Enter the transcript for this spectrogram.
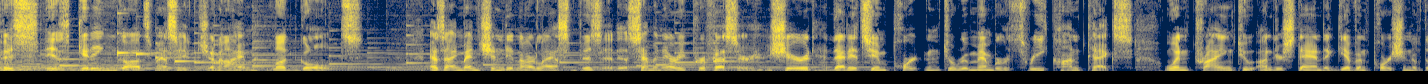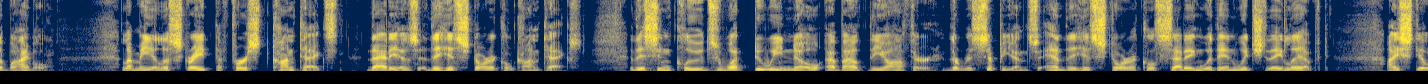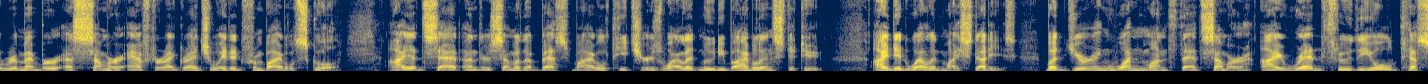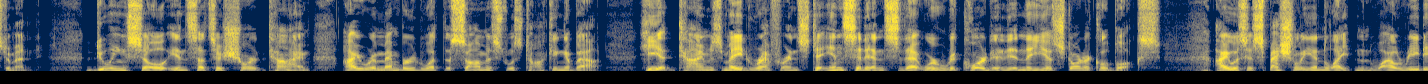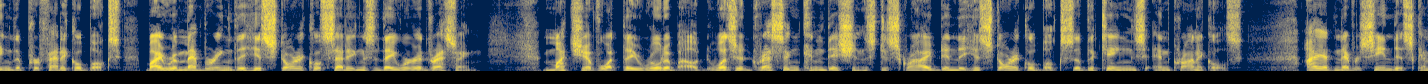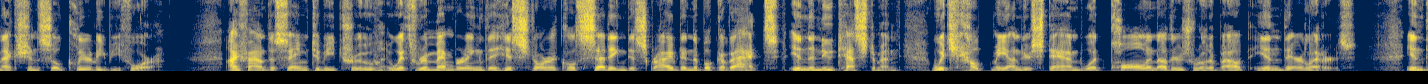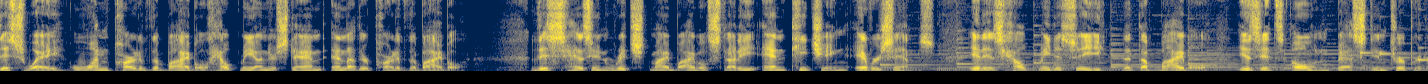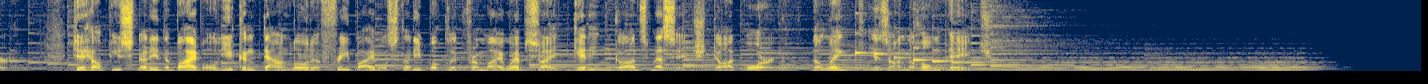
This is Getting God's Message, and I'm Lud Golz. As I mentioned in our last visit, a seminary professor shared that it's important to remember three contexts when trying to understand a given portion of the Bible. Let me illustrate the first context, that is, the historical context. This includes what do we know about the author, the recipients, and the historical setting within which they lived. I still remember a summer after I graduated from Bible school. I had sat under some of the best Bible teachers while at Moody Bible Institute. I did well in my studies, but during one month that summer I read through the Old Testament. Doing so in such a short time, I remembered what the psalmist was talking about. He at times made reference to incidents that were recorded in the historical books. I was especially enlightened while reading the prophetical books by remembering the historical settings they were addressing. Much of what they wrote about was addressing conditions described in the historical books of the Kings and Chronicles. I had never seen this connection so clearly before. I found the same to be true with remembering the historical setting described in the book of Acts in the New Testament, which helped me understand what Paul and others wrote about in their letters. In this way, one part of the Bible helped me understand another part of the Bible. This has enriched my Bible study and teaching ever since. It has helped me to see that the Bible is its own best interpreter. To help you study the Bible, you can download a free Bible study booklet from my website, gettinggodsmessage.org. The link is on the home page.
